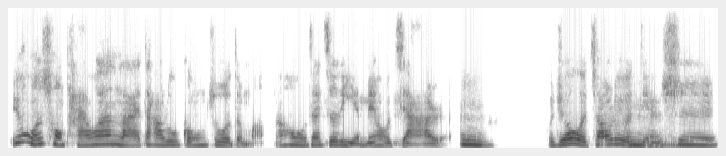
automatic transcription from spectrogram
因为我是从台湾来大陆工作的嘛，然后我在这里也没有家人，嗯。我觉得我焦虑的点是，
